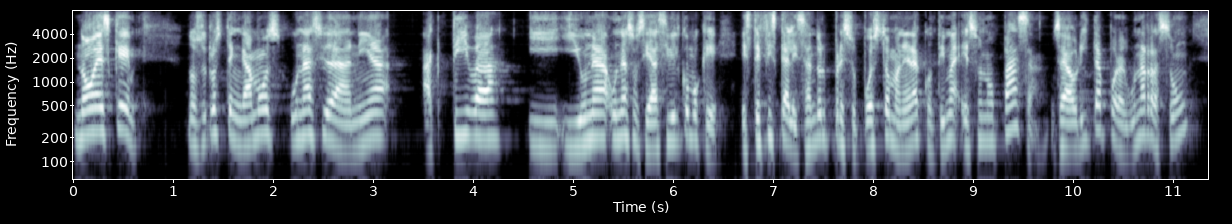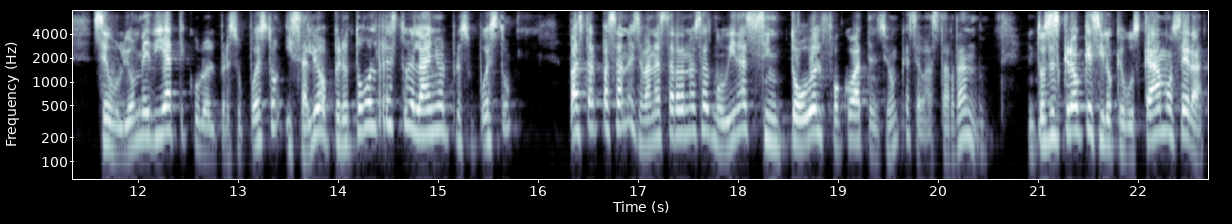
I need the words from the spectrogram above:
no es que nosotros tengamos una ciudadanía activa, y, una, una sociedad civil como que esté fiscalizando el presupuesto de manera continua, eso no pasa. O sea, ahorita por alguna razón se volvió mediático lo del presupuesto y salió, pero todo el resto del año el presupuesto va a estar pasando y se van a estar dando esas movidas sin todo el foco de atención que se va a estar dando. Entonces creo que si lo que buscábamos era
